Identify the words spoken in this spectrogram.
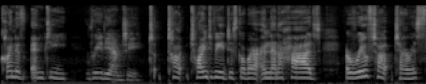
kind of empty, really empty. t- t- trying to be a disco bar, and then I had a rooftop terrace,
